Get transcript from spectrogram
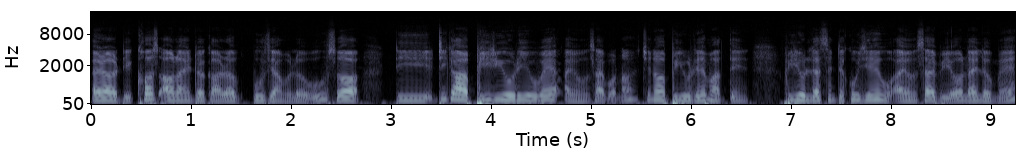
အဲ့တော့ဒီ course outline အတွက်ကတော့ပူစရာမလိုဘူးဆိုတော့ဒီအဓိကဗီဒီယိုတွေကိုပဲအယုံစိုက်ပေါ့နော်ကျွန်တော်ဗီဒီယိုထဲမှာသင်ဗီဒီယို lesson တစ်ခုချင်းကိုအယုံစိုက်ပြီးတော့လိုက်လုပ်မယ်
